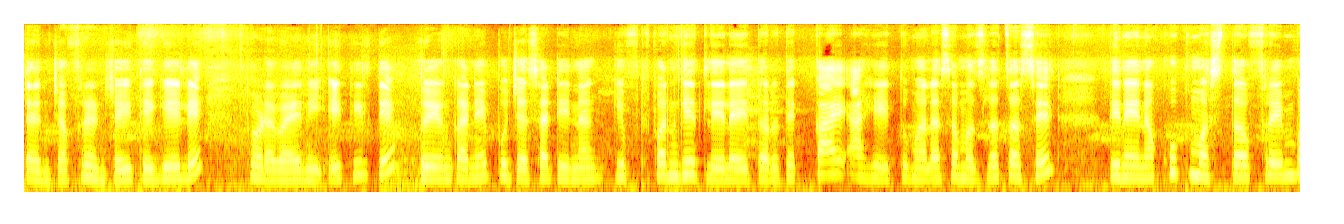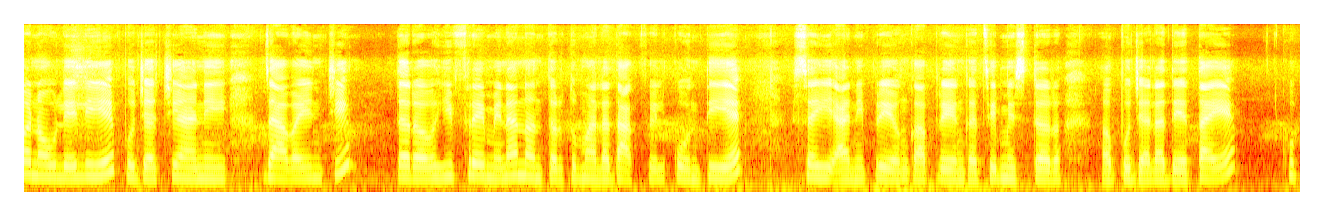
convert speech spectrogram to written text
त्यांच्या फ्रेंडच्या इथे गेले. थोड्या वेळाने येतील ते. प्रियंकाने पूजासाठी ना गिफ्ट पण घेतलेलं आहे तर ते काय आहे तुम्हाला समजलंच असेल. तिने ना खूप मस्त फ्रेम बनवलेली आहे पूजाची आणि जावयांची. तर ही फ्रेम आहे ना नंतर तुम्हाला दाखवेल कोणती आहे. सई आणि प्रियंका प्रियंकाचे मिस्टर पूजाला देत आहे. खूप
